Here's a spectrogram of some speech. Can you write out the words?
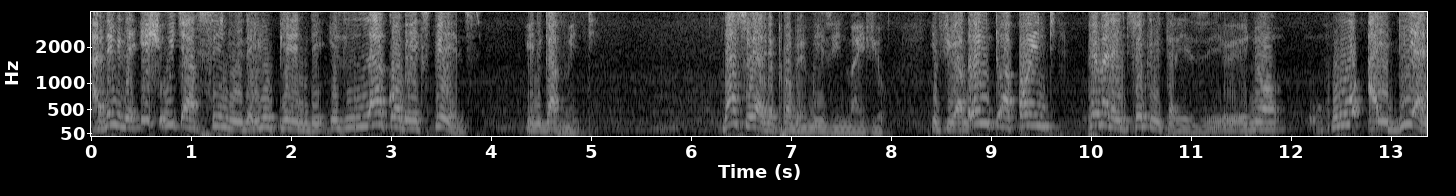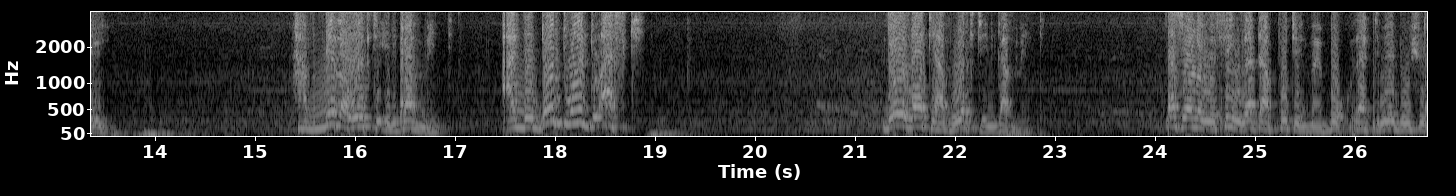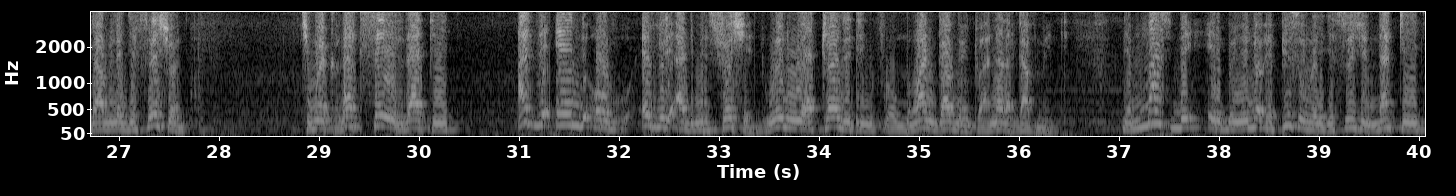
I think the issue which I've seen with the UPND is lack of experience in government. That's where the problem is, in my view. If you are going to appoint permanent secretaries, you, know, who ideally have never worked in government, and they don't want to ask those that have worked in government. That's one of the things that I put in my book, that maybe we should have legislation, Chimweka, that says that uh, at the end of every administration, when we are transiting from one government to another government, there must be a, you know a piece of legislation that uh,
